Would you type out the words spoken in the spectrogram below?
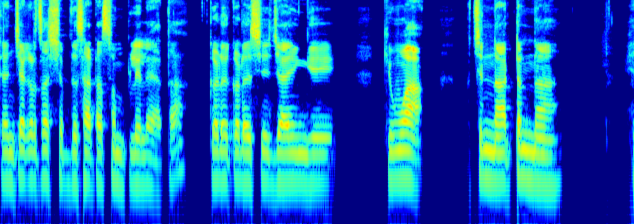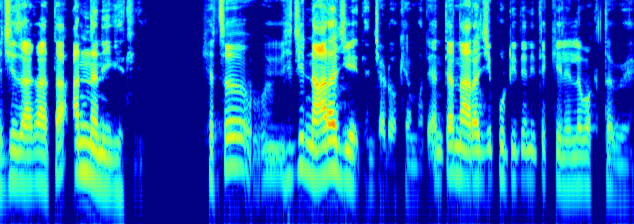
त्यांच्याकडचा शब्दसाठा संपलेला आहे आता. कडकडसे जायंगे किंवा चिन्ना टन्ना ह्याची जागा आता अण्णांनी घेतली. ह्याचं ही जी नाराजी आहे त्यांच्या डोक्यामध्ये आणि त्या नाराजीपोटी त्यांनी ते केलेलं वक्तव्य आहे.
